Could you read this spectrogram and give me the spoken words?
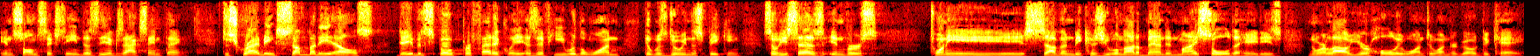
in Psalm 16, does the exact same thing. Describing somebody else, David spoke prophetically as if he were the one that was doing the speaking. So he says in verse 27 because you will not abandon my soul to Hades, nor allow your Holy One to undergo decay.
